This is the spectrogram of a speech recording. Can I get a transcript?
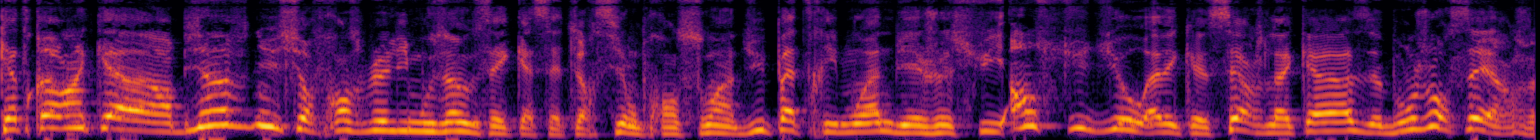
4h15, bienvenue sur France Bleu Limousin. Vous savez qu'à cette heure-ci, on prend soin du patrimoine. Bien, je suis en studio avec Serge Lacaze. Bonjour Serge.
